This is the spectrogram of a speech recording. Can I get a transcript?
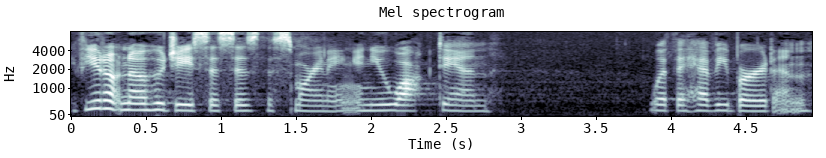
If you don't know who Jesus is this morning and you walked in with a heavy burden,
